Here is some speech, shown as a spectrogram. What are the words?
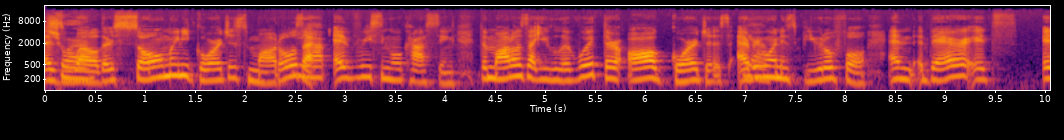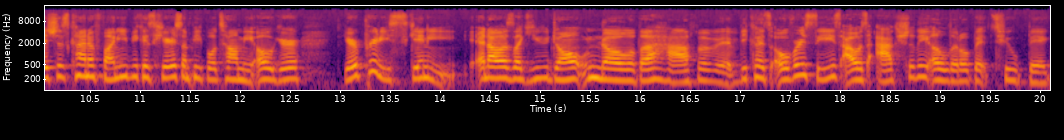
as Sure. well. There's so many gorgeous models Yep. at every single casting. The models that you live with, they're all gorgeous. Everyone is beautiful. And there it's it's just kind of funny because here some people tell me, "Oh, you're you're pretty skinny." And I was like, "You don't know the half of it because overseas I was actually a little bit too big.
